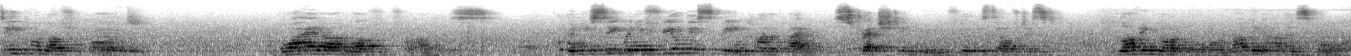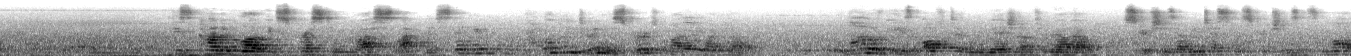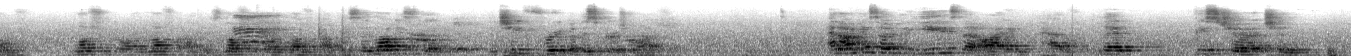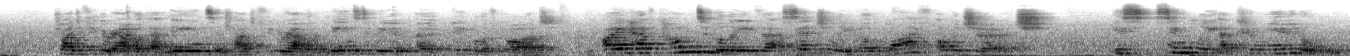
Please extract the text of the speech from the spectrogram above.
Deeper love for God, wider love for others. When you see, when you feel this being kind of like stretched in you, you feel yourself just loving God more, loving others more. This kind of love expressed in Christ likeness, then you're probably doing the spiritual life quite well. Love is often the measure throughout our scriptures, our New Testament scriptures. It's love. Love for God, love for others, love for God, love for others. So love is the, the chief fruit of the spiritual life. And I guess over the years that I have led this church and tried to figure out what that means and tried to figure out what it means to be a, a people of God, I have come to believe that essentially the life of a church is simply a communal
